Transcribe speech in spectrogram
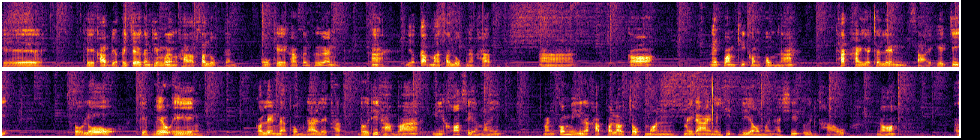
เคโอเคครับ เดี๋ยวไปเจอกันที่เมืองครับ สรุปกัน โอเคครับเพื่อนๆอะเดี๋ยวกลับมาสรุปนะครับอ่าก็ในความคิดของผมนะ ถ้าใครอยากจะเล่นสายเอจิโซโล่เก็บเวลเอง ก็เล่นแบบผมได้เลยครับ โดยที่ถามว่ามีข้อเสียไหม มันก็มีแหละครับ เพราะเราจบมอนไม่ได้ในฮิตเดียวเหมือนอาชีพอื่นเขาเนาะเอ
